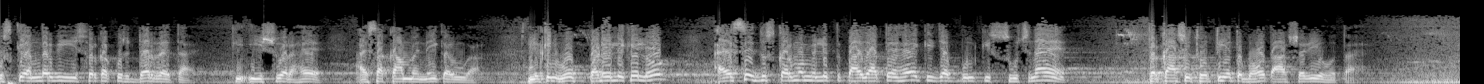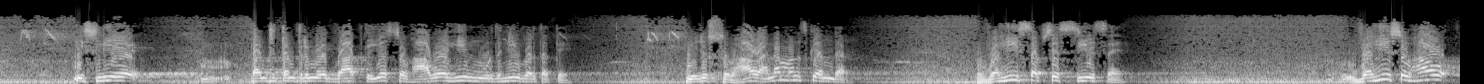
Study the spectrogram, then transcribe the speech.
उसके अंदर भी ईश्वर का कुछ डर रहता है कि ईश्वर है, ऐसा काम मैं नहीं करूँगा। लेकिन वो पढ़े लिखे लोग ऐसे दुष्कर्मों में लिप्त पाए जाते हैं कि जब उनकी सूचनाएँ प्रकाशित होती है तो बहुत आश्चर्य होता है। इसलिए पंचतंत्र में एक बात कही है, स्वभावो ही मूर्धनी वर्तते। ये जो स्वभाव है ना मनुष्य के अंदर, वही सबसे शीर्ष है। वही स्वभाव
